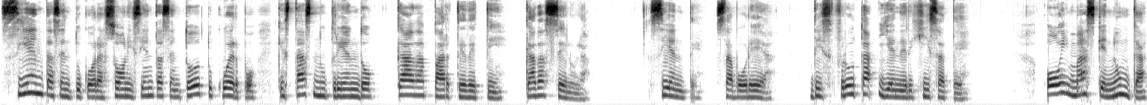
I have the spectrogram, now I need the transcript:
sientas en tu corazón y sientas en todo tu cuerpo que estás nutriendo cada parte de ti, cada célula. Siente, saborea disfruta y energízate. Hoy más que nunca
